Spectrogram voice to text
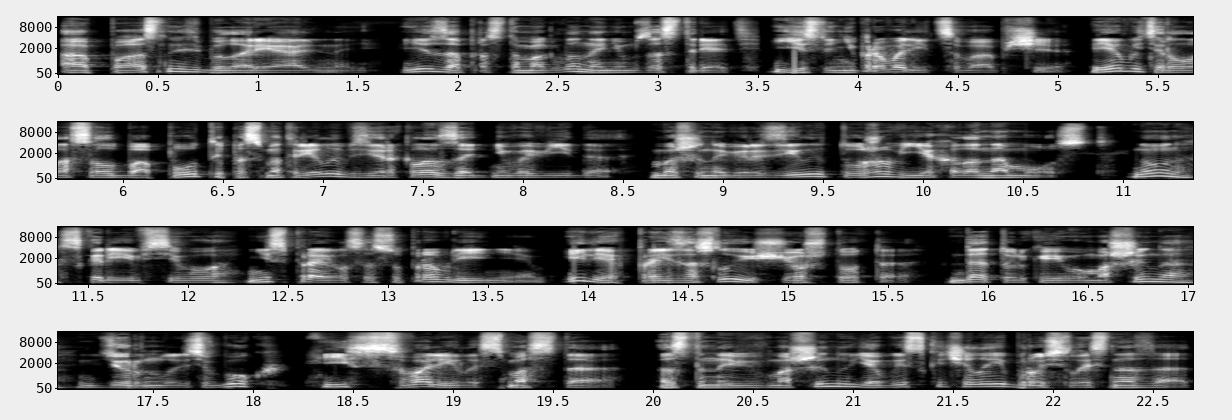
Опасность была реальной. Я запросто могла на нем застрять, если не провалиться вообще. Я вытерла с лба пот и посмотрела в зеркало заднего вида. Машина Верзилы тоже въехала на мост. Но он, скорее всего, не справился с управлением. Или произошло еще что-то. Да, только его машина дернулась в бок и свалилась с моста. Остановив машину, я выскочила и бросилась назад.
